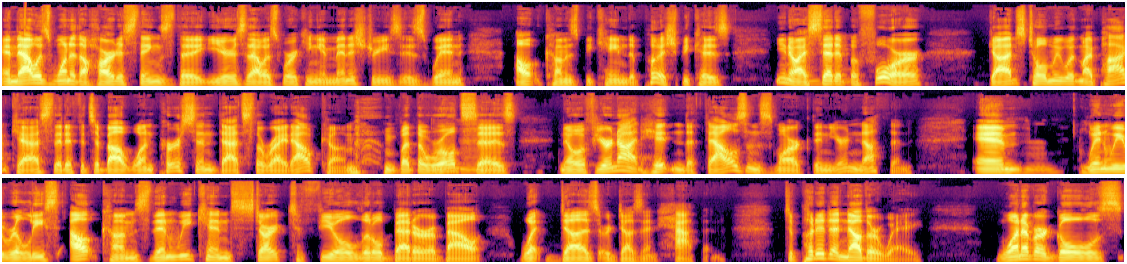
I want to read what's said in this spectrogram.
And that was one of the hardest things the years that I was working in ministries is when outcomes became the push because, you know, I said it Mhm. before, God's told me with my podcast that if it's about one person, that's the right outcome. but the world Mhm. says, no, if you're not hitting the thousands mark, then you're nothing. And Mhm. when we release outcomes, then we can start to feel a little better about what does or doesn't happen. To put it another way, one of our goals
